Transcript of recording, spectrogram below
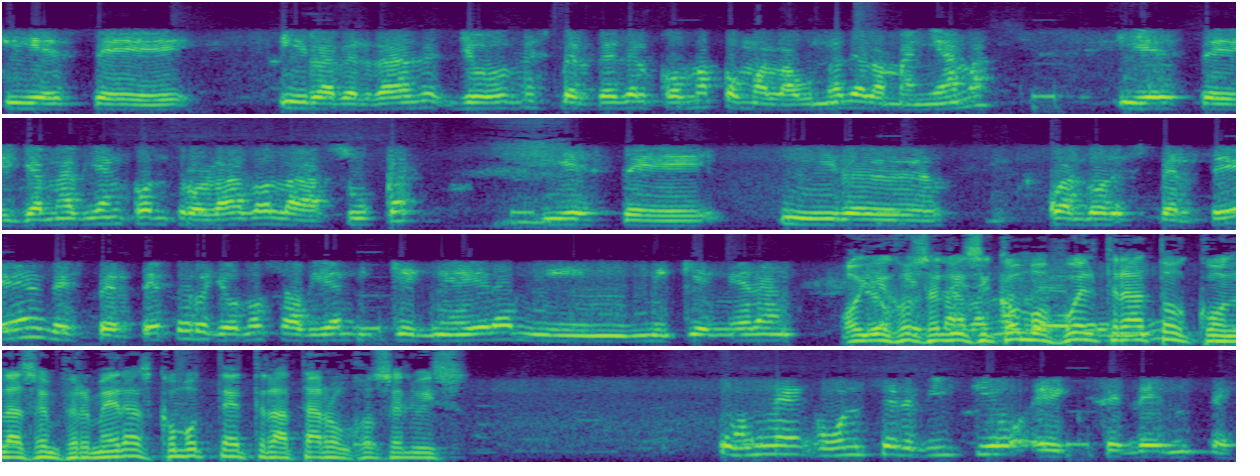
y este y la verdad yo desperté del coma como a la una de la mañana y este ya me habían controlado la azúcar y este y el- cuando desperté desperté pero yo no sabía ni quién era ni, ni quién eran Oye, José Luis, ¿y cómo fue el trato con las enfermeras? ¿Cómo te trataron, José Luis? Un, un servicio excelente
